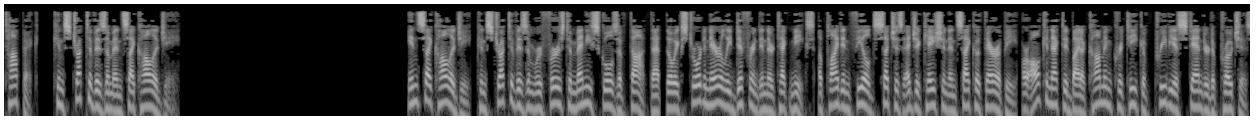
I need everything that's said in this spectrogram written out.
Constructivism and psychology In psychology, constructivism refers to many schools of thought that, though extraordinarily different in their techniques applied in fields such as education and psychotherapy, are all connected by a common critique of previous standard approaches,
